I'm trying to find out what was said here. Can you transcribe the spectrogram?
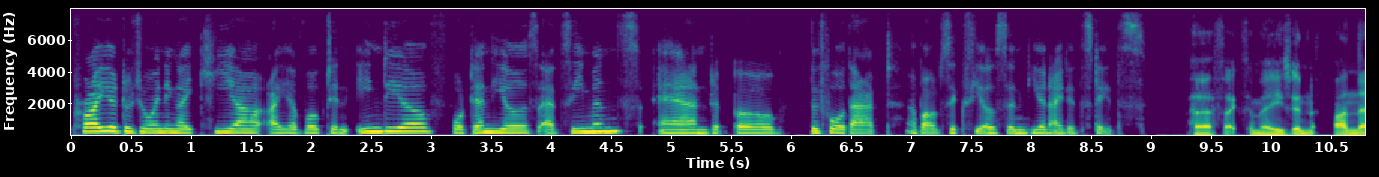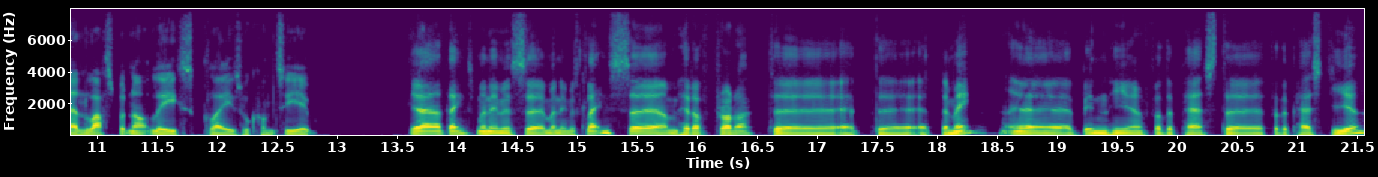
Prior to joining IKEA, I have worked in India for 10 years at Siemens and uh, before that, about six years in the United States. Perfect, amazing. And then last but not least, Claes will come to you. Yeah, thanks. My name is uh, my name is Claes. Uh, I'm head of product uh, at uh, at Daman. Uh, I've been here for the past uh, for the past year.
